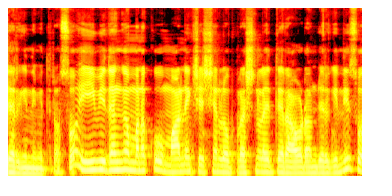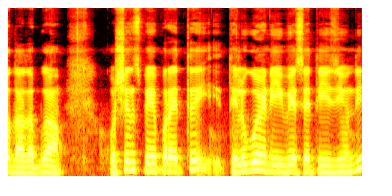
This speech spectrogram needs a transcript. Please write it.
జరిగింది మిత్రం. సో ఈ విధంగా మనకు మార్నింగ్ సెషన్లో ప్రశ్నలు అయితే రావడం జరిగింది. సో దాదాపుగా క్వశ్చన్స్ పేపర్ అయితే తెలుగు అండ్ ఈవీఎస్ అయితే ఈజీ ఉంది.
